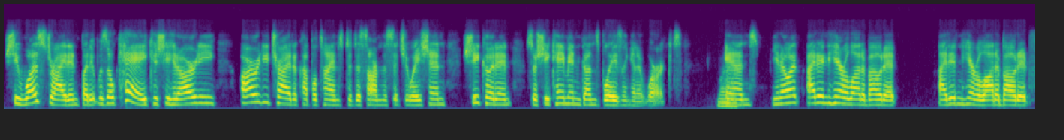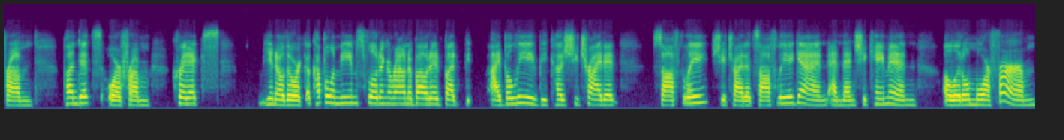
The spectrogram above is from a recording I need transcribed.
she was strident, but it was okay because she had already already tried a couple times to disarm the situation. She couldn't. So she came in guns blazing and it worked. Wow. And you know what? I didn't hear a lot about it. I didn't hear a lot about it from pundits or from critics. You know, there were a couple of memes floating around about it, but I believe because she tried it softly, she tried it softly again, and then she came in a little more firm.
